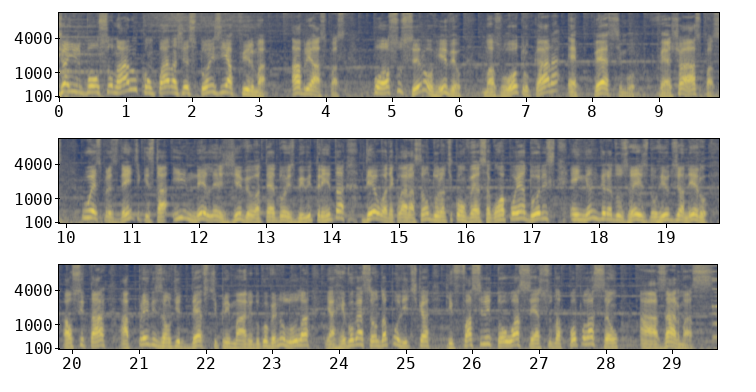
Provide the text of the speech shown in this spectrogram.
Jair Bolsonaro compara gestões e afirma, abre aspas, posso ser horrível, mas o outro cara é péssimo. Fecha aspas. O ex-presidente, que está inelegível até 2030, deu a declaração durante conversa com apoiadores em Angra dos Reis, no Rio de Janeiro, ao citar a previsão de déficit primário do governo Lula e a revogação da política que facilitou o acesso da população às armas.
